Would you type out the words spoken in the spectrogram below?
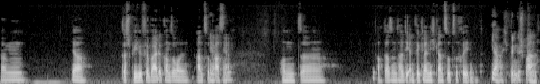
ähm, ja, das Spiel für beide Konsolen anzupassen. Ja, ja. Und äh, ja, da sind halt die Entwickler nicht ganz so zufrieden mit. Ja, ich bin gespannt.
